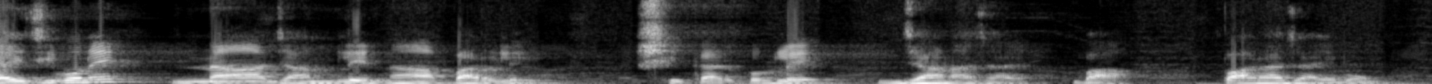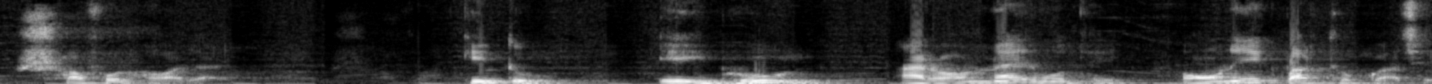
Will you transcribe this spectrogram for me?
তাই জীবনে না জানলে, না পারলে, স্বীকার করলে জানা যায় বা পারা যায় এবং সফল হওয়া যায়। কিন্তু এই ভুল আর অন্যায়ের মধ্যে অনেক পার্থক্য আছে।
